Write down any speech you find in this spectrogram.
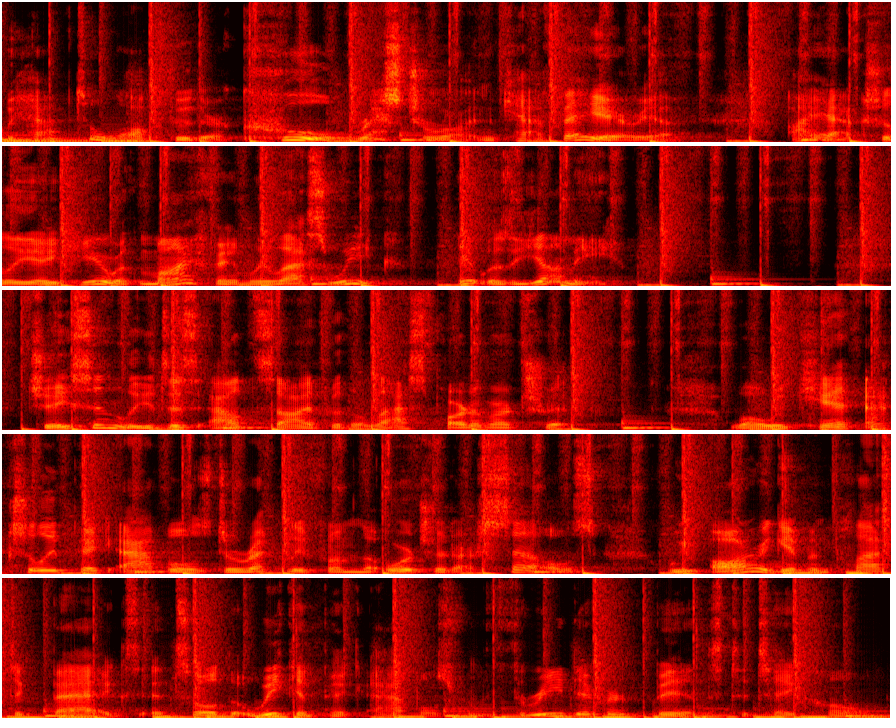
we have to walk through their cool restaurant and cafe area. I actually ate here with my family last week. It was yummy. Jason leads us outside for the last part of our trip. While we can't actually pick apples directly from the orchard ourselves, we are given plastic bags and told that we can pick apples from three different bins to take home.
